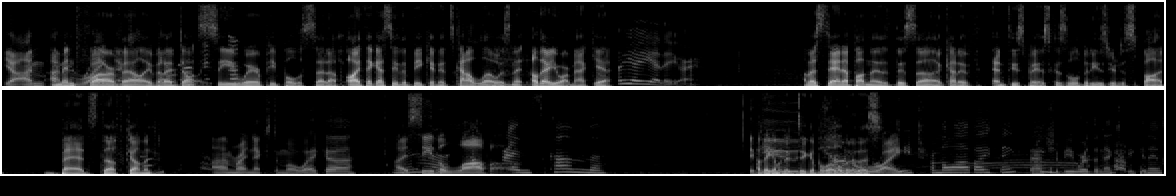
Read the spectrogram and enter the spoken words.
Yeah, I'm. I'm, in right Flower Valley, but I don't Valley. see where people set up. Oh, I think I see the beacon. It's kind of low, isn't it? Oh, there you are, Mac. Yeah. Oh yeah, yeah, there you are. I'm gonna stand up on the, this uh, kind of empty space because it's a little bit easier to spot bad stuff coming. I'm right next to Moeka. I see the lava. Friends, come. If I think I'm gonna dig up a little bit of this. Right from the lava, I think that should be where the next beacon is.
